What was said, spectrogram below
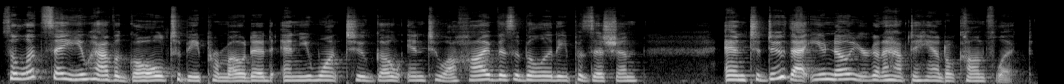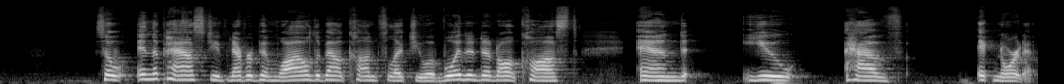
So let's say you have a goal to be promoted and you want to go into a high visibility position. And to do that, you know you're going to have to handle conflict. So in the past, you've never been wild about conflict. You avoided at all cost and you have ignored it.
